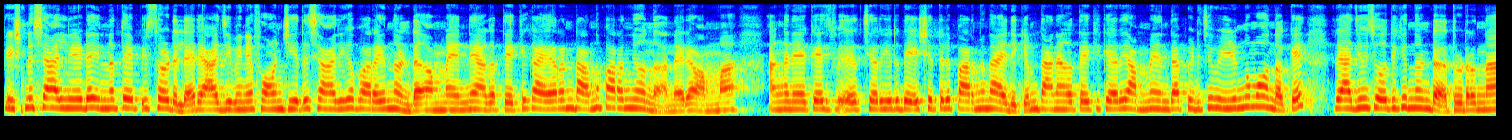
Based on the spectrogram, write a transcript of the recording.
വിഷ്ണുശാലിനിയുടെ ഇന്നത്തെ എപ്പിസോഡിൽ രാജീവിനെ ഫോൺ ചെയ്ത് ശാരിക പറയുന്നുണ്ട് അമ്മ എന്നെ അകത്തേക്ക് കയറണ്ടെന്ന് പറഞ്ഞു എന്ന്. അന്നേരം അമ്മ അങ്ങനെയൊക്കെ ചെറിയൊരു ദേഷ്യത്തിൽ പറഞ്ഞതായിരിക്കും. താൻ അകത്തേക്ക് കയറി അമ്മ എന്താ പിടിച്ച് വിഴുങ്ങുമോ എന്നൊക്കെ രാജീവ് ചോദിക്കുന്നുണ്ട്. തുടർന്ന്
